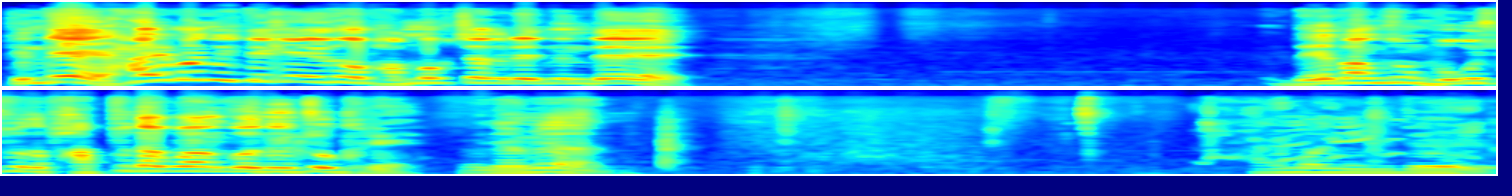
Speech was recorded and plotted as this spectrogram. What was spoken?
근데 할머니 댁에서 밥 먹자 그랬는데 내 방송 보고 싶어서 바쁘다고 한 거는 좀 그래. 왜냐면 할머님들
